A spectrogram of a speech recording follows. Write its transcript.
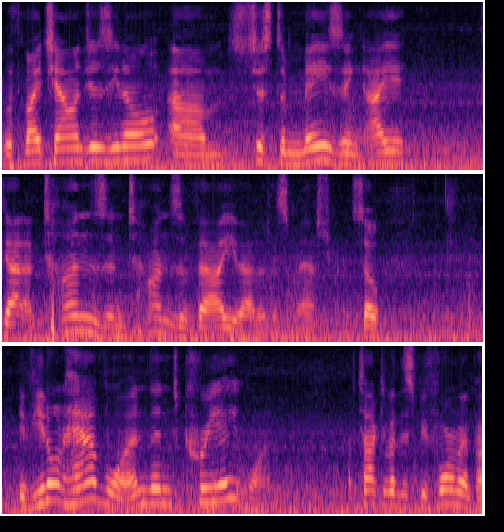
with my challenges, you know, um, it's just amazing. I got tons and tons of value out of this mastermind. So, if you don't have one, then create one. I've talked about this before in my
